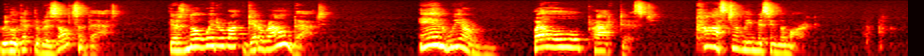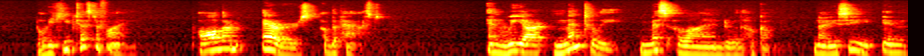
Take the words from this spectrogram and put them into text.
We will get the results of that. There's no way to get around that. And we are well practiced, constantly missing the mark. But we keep justifying all our errors of the past. And we are mentally misaligned with hukam. Now you see, in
